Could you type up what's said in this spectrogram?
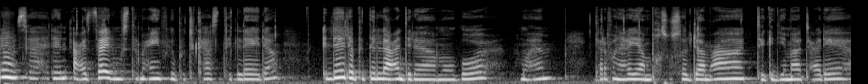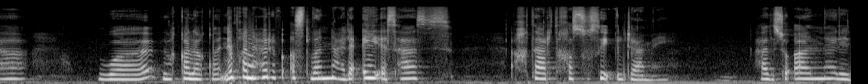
أهلا وسهلا. أعزائي المستمعين في بودكاست الليلة. الليلة بإذن الله عندنا موضوع مهم. تعرفون هالأيام بخصوص الجامعات تقديمات عليها والقلق. نبغى نعرف أصلا على أي أساس أختار تخصصي الجامعي. هذا سؤالنا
